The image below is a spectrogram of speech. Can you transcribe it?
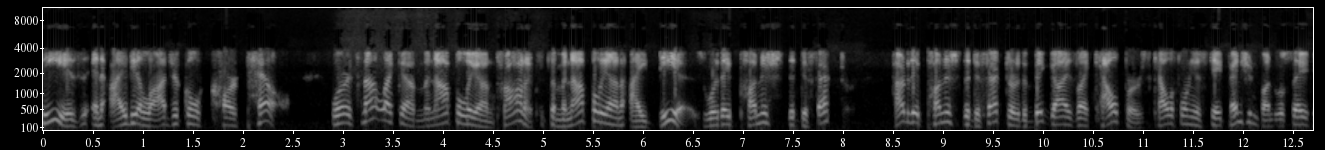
see is an ideological cartel where it's not like a monopoly on products, it's a monopoly on ideas where they punish the defector. How do they punish the defector? The big guys like CalPERS, California State Pension Fund, will say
